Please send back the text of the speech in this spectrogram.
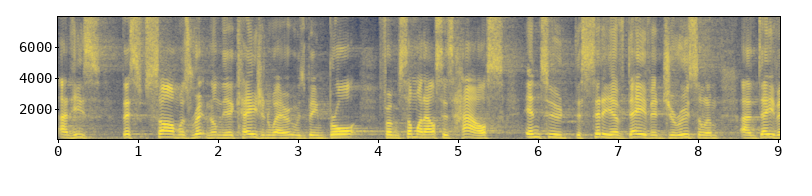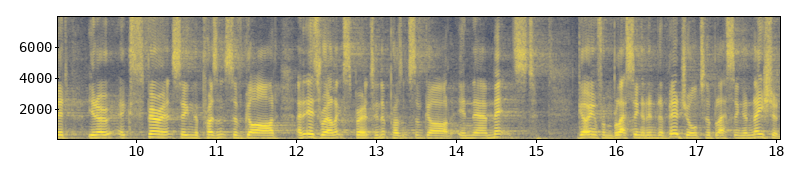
And he's, this psalm was written on the occasion where it was being brought from someone else's house into the city of David, Jerusalem, and David, you know, experiencing the presence of God, and Israel experiencing the presence of God in their midst, going from blessing an individual to blessing a nation.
